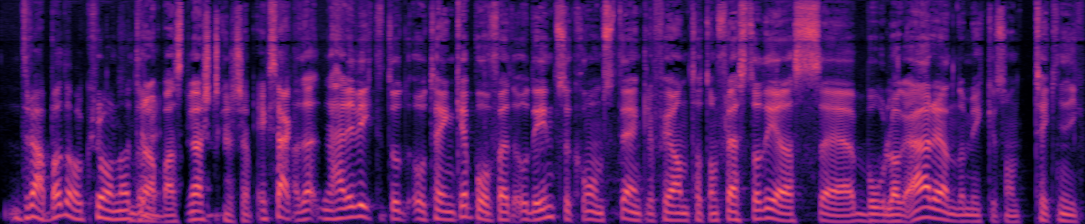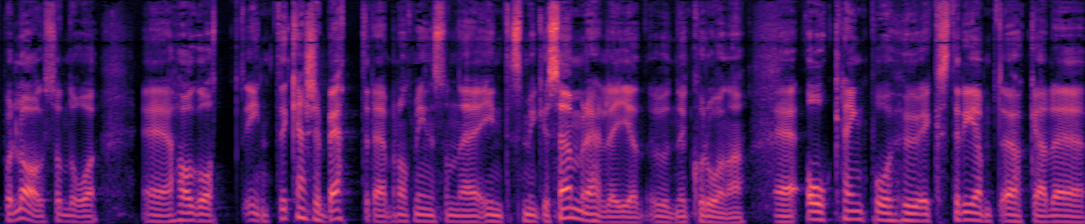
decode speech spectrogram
drabbade av corona. Drabbas värst kanske. Exakt. Ja, det, här är viktigt att, att, tänka på för att, och det är inte så konstigt egentligen för jag antar att de flesta av deras eh, bolag är ändå mycket sånt teknikbolag som då eh, har gått, inte kanske bättre, men åtminstone inte så mycket sämre heller under corona. Eh, och tänk på hur extremt ökade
